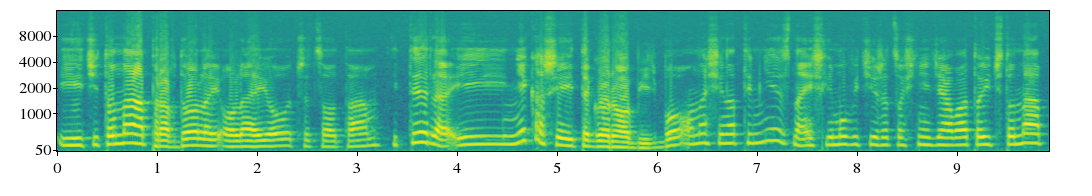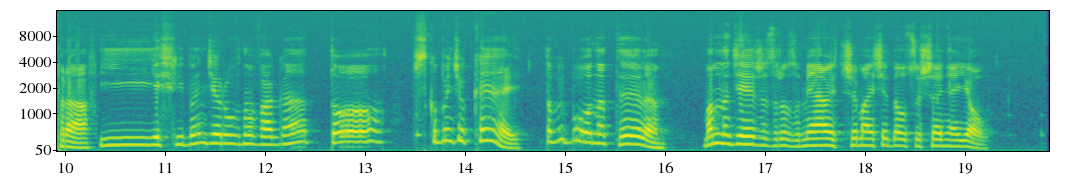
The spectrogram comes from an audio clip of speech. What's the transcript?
i ci to napraw, dolej oleju, czy co tam i tyle. I nie każ jej tego robić, bo ona się na tym nie zna. Jeśli mówi ci, że coś nie działa, to idź to napraw. I jeśli będzie równowaga, to wszystko będzie ok. To by było na tyle. Mam nadzieję, że zrozumiałeś. Trzymaj się, do usłyszenia. Yo!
